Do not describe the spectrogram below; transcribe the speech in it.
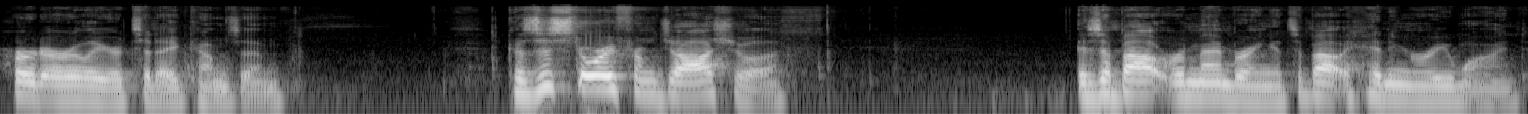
heard earlier today comes in. Because this story from Joshua is about remembering, it's about hitting rewind.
